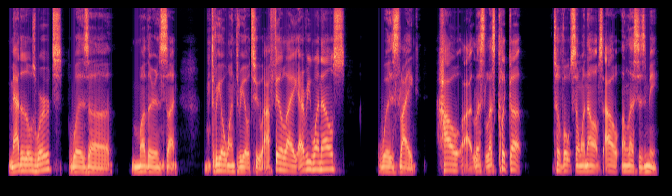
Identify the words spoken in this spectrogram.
matter those words, was uh mother and son. 301, 302. I feel like everyone else was like, how uh, let's let's click up to vote someone else out unless it's me.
